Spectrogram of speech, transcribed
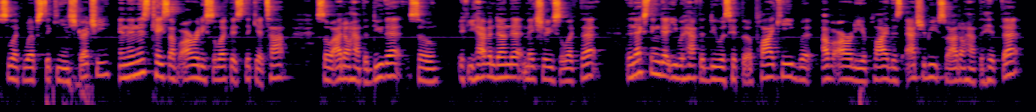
select web sticky and stretchy. And in this case, I've already selected sticky at top, so I don't have to do that. So if you haven't done that, make sure you select that. The next thing that you would have to do is hit the apply key, but I've already applied this attribute, so I don't have to hit that.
